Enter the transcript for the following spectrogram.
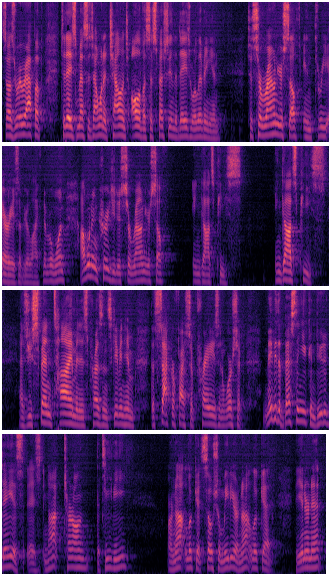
So, as we wrap up today's message, I want to challenge all of us, especially in the days we're living in to surround yourself in three areas of your life. Number one, I want to encourage you to surround yourself in God's peace. In God's peace. As you spend time in His presence, giving Him the sacrifice of praise and worship, maybe the best thing you can do today is, is not turn on the TV or not look at social media or not look at the internet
